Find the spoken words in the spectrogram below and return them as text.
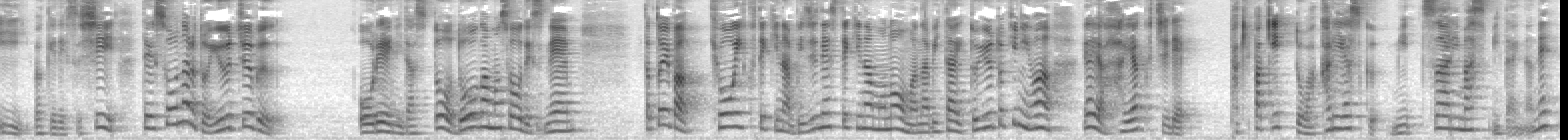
いいわけですし、で、そうなると YouTube を例に出すと動画もそうですね。例えば教育的なビジネス的なものを学びたいという時にはやや早口でパキパキっと分かりやすく3つありますみたいなね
